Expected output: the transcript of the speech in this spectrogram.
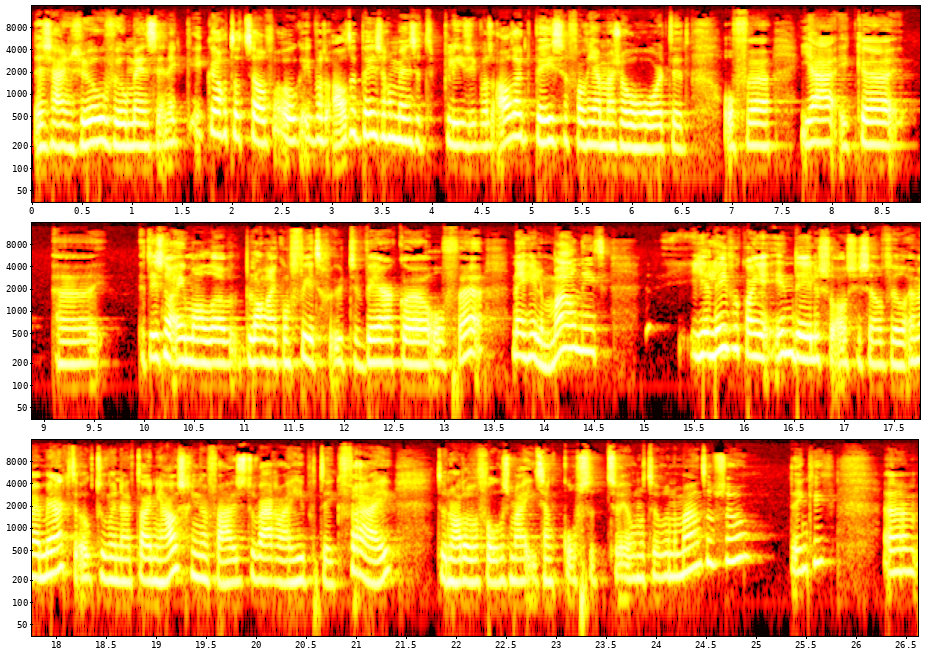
er zijn zoveel mensen. En ik, ik had dat zelf ook. Ik was altijd bezig om mensen te pleasen. Ik was altijd bezig van, ja, maar zo hoort het. Of uh, ja, ik, het is nou eenmaal belangrijk om 40 uur te werken. Of nee, helemaal niet. Je leven kan je indelen zoals je zelf wil. En wij merkten ook toen we naar Tiny House gingen verhuizen, toen waren wij hypotheekvrij. Toen hadden we volgens mij iets aan kosten 200 euro in de maand of zo, denk ik. Um,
